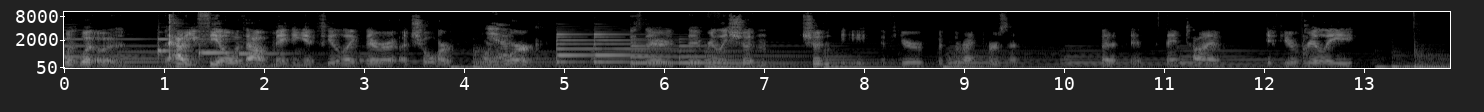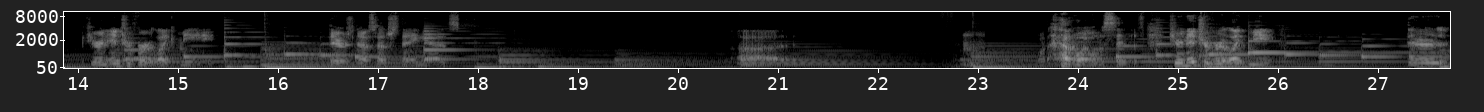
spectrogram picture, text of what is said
what, what how you feel without making it feel like they're a chore or Yeah. work because they're they really shouldn't shouldn't be if you're with the right person but at the same time if you're really if you're an introvert like me there's no such thing as uh, hmm, how do I want to say this? If you're an introvert like me, there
